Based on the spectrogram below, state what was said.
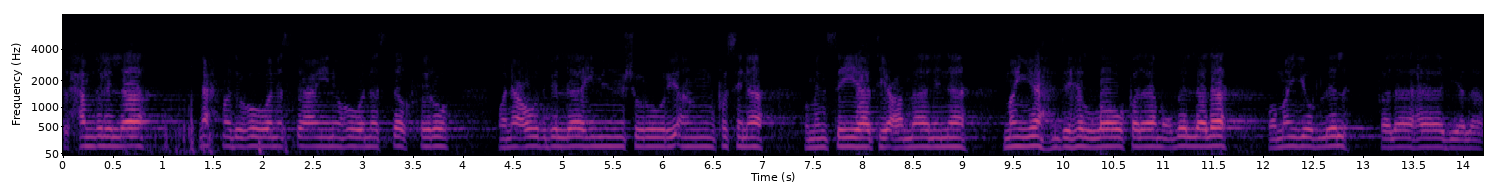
الحمد لله نحمده ونستعينه ونستغفره ونعوذ بالله من شرور أنفسنا ومن سيئات أعمالنا. من يهده الله فلا مضل له ومن يضلل فلا هادي له.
